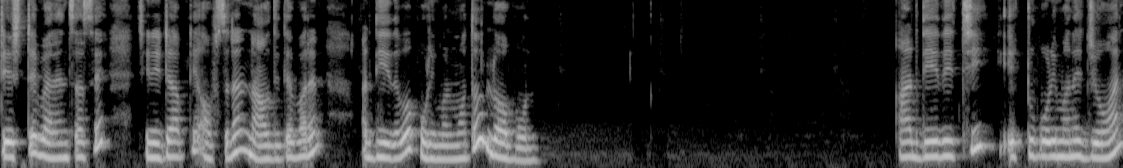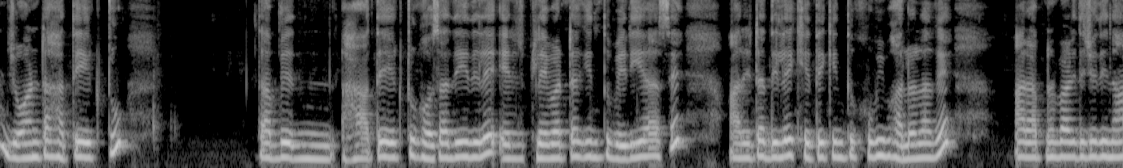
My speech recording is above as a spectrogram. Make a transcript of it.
টেস্টে ব্যালেন্স আসে চিনিটা আপনি অপশনাল নাও দিতে পারেন। আর দিয়ে দেবো পরিমাণ মতো লবণ। আর দিয়ে দিচ্ছি একটু পরিমাণে জোয়ান। জোয়ানটা হাতে একটু তবে হাতে একটু ঘষা দিয়ে দিলে এর ফ্লেভারটা কিন্তু বেরিয়ে আসে। আর এটা দিলে খেতে কিন্তু খুবই ভালো লাগে। আর আপনার বাড়িতে যদি না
